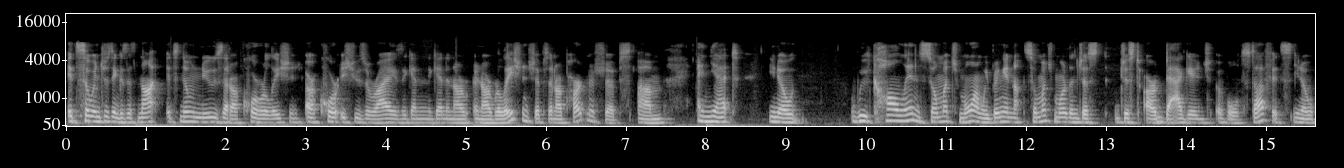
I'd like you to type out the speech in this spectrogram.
it's so interesting because it's not it's no news that our core relation our core issues arise again and again in our in our relationships and our partnerships. Um, and yet, you know, we call in so much more and we bring in so much more than just just our baggage of old stuff it's you know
